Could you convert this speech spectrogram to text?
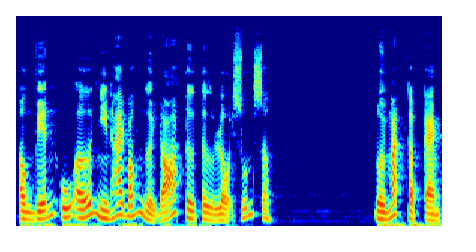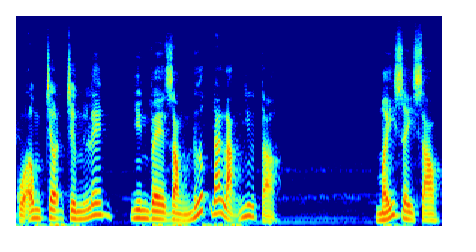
Ông Viễn ú ớ nhìn hai bóng người đó từ từ lội xuống sông. Đôi mắt cập kèm của ông trợn trừng lên, nhìn về dòng nước đã lặng như tờ. Mấy giây sau,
